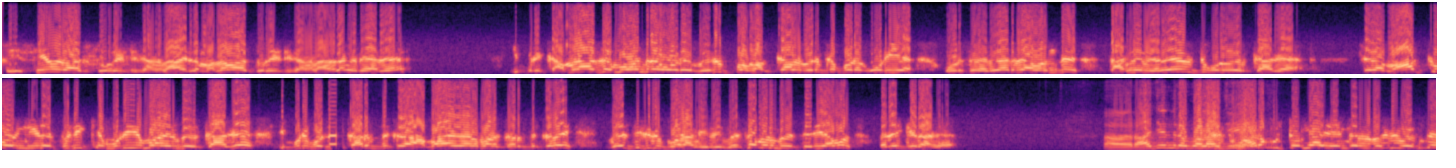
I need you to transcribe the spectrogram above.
தீ- தீவிரவாதம் தூண்டிட்டு இருக்காங்களா? இல்ல மதவாதம் தூண்டிட்டு இருக்காங்களா? அதெல்லாம் கிடையாது. இப்படி கமலாசம் போன்ற ஒரு வெறுப்ப மக்கள் வெறுக்கப்படக்கூடிய ஒரு சில பேர் தான் வந்து தன்னை நிலைநிறுத்திக் கொள்வதற்காக சில வாக்கு வங்கியில பிடிக்க முடியுமா என்பதற்காக இப்படிப்பட்ட கருத்துக்களை அபாயகரமான கருத்துக்களை விதைச்சுக்கிட்டு போறாங்க. இது விஷம் என்பது தெரியாமல் விதைக்கிறாங்க. ராஜேந்திர பாலாஜி. மரபு சொன்னா எங்கள் வந்து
